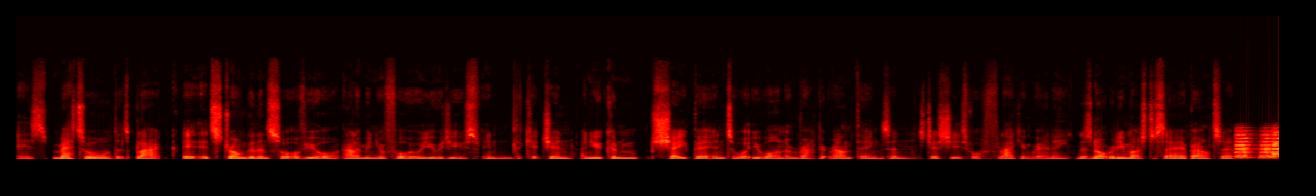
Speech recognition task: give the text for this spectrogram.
is metal that's black it, it's stronger than sort of your aluminium foil you would use in the kitchen, and you can shape it into what you want and wrap it around things, and it's just useful for flagging, really. There's not really much to say about it.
